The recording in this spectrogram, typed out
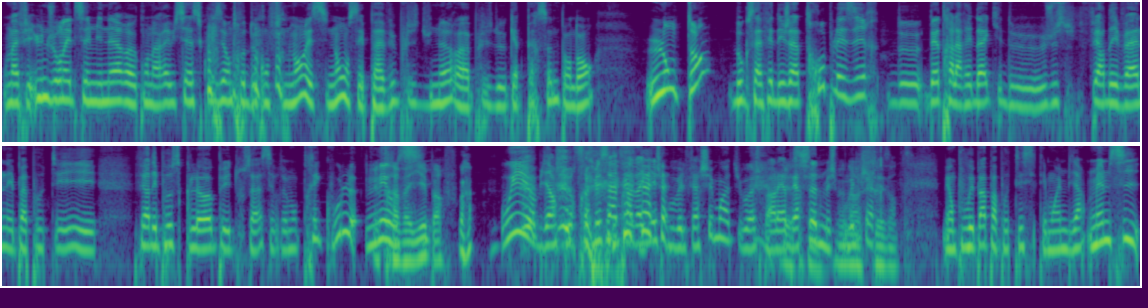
on a fait une journée de séminaire euh, qu'on a réussi à squeezer entre deux confinements et sinon on s'est pas vu plus d'une heure à plus de quatre personnes pendant longtemps. Donc ça fait déjà trop plaisir de d'être à la rédac et de juste faire des vannes et papoter et faire des pauses clopes et tout ça. C'est vraiment très cool. Et mais travailler aussi... parfois. Oui, euh, bien sûr. Mais ça, travailler, je pouvais le faire chez moi, tu vois. Je parlais à personne, sûr. mais je pouvais non, le faire mais on pouvait pas papoter, c'était moins bien. Même si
